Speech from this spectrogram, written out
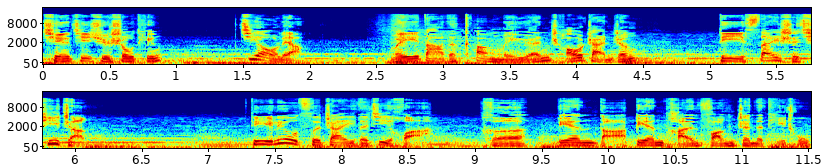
请继续收听《较量：伟大的抗美援朝战争》第三十七章：第六次战役的计划和边打边谈方针的提出。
